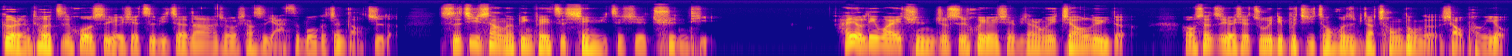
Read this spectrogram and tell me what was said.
个人特质，或者是有一些自闭症啊，就像是雅斯伯格症导致的。实际上呢，并非只限于这些群体。还有另外一群，就是会有一些比较容易焦虑的，哦，甚至有一些注意力不集中或者比较冲动的小朋友，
